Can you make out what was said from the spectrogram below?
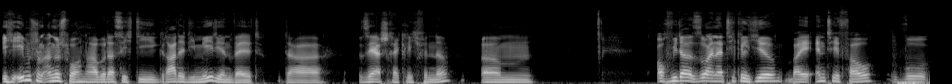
ich eben schon angesprochen habe, dass ich die gerade die Medienwelt da sehr schrecklich finde. Ähm, auch wieder so ein Artikel hier bei NTV, wo,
